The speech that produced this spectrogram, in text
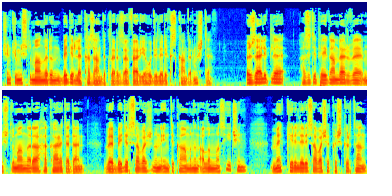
Çünkü Müslümanların Bedir'le kazandıkları zafer Yahudileri kıskandırmıştı. Özellikle Hz. Peygamber ve Müslümanlara hakaret eden ve Bedir Savaşı'nın intikamının alınması için Mekkelileri savaşa kışkırtan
